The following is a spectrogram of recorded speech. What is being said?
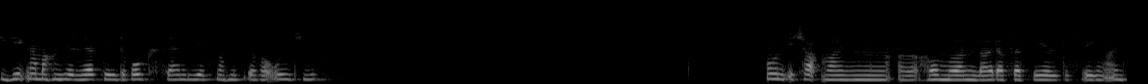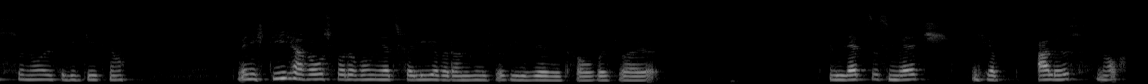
Die Gegner machen hier sehr viel Druck. Sandy jetzt noch mit ihrer Ulti. Und ich habe meinen äh, Home Run leider verfehlt, deswegen 1 zu 0 für die Gegner. Wenn ich die Herausforderung jetzt verliere, dann bin ich wirklich sehr, sehr traurig, weil letztes Match. Ich habe alles noch.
